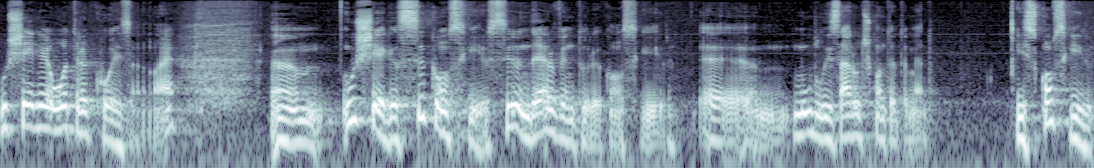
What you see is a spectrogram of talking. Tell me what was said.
O Chega é outra coisa, não é? Um, o Chega, se conseguir, se André Ventura conseguir uh, mobilizar o descontentamento e se conseguir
